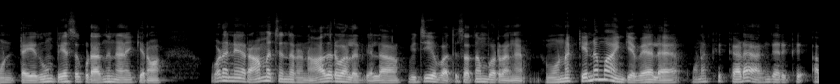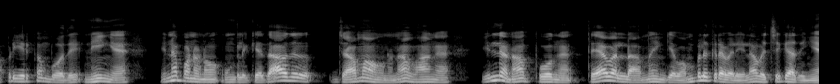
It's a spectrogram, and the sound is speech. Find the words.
உன்கிட்ட எதுவும் பேசக்கூடாதுன்னு நினைக்கிறோம். உடனே ராமச்சந்திரன் ஆதரவாளர்கள் எல்லாம் விஜயை பார்த்து சத்தம் போடுறாங்க. உனக்கு என்னம்மா இங்கே வேலை? உனக்கு கடை அங்கே இருக்குது அப்படி இருக்கும்போது நீங்கள் என்ன பண்ணணும்? உங்களுக்கு ஏதாவது ஜாமான் ஆகணும்னா வாங்க. இல்லைனா போங்க. தேவையில்லாமல் இங்கே வம்பிழுக்கிற வேலையெல்லாம் வச்சுக்காதீங்க.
